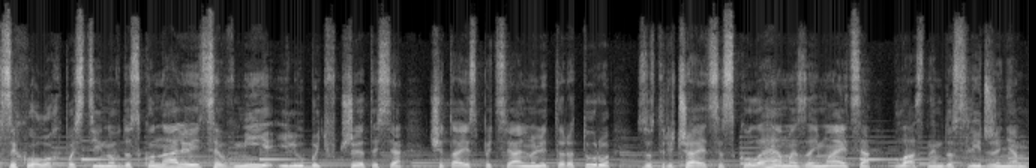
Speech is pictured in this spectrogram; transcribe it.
Психолог постійно вдосконалюється, вміє і любить вчитися, читає спеціальну літературу, зустрічається з колегами, займається власним дослідженням.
